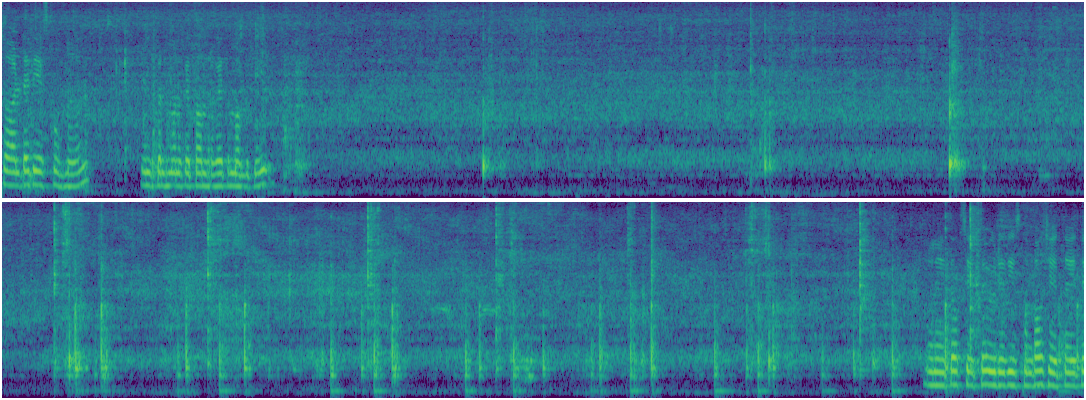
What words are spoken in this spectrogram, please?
సాల్ట్ అయితే వేసుకుంటున్నాను. ఎందుకంటే మనకి తొందరగా అయితే మగ్గుతుంది నేనైతే ఒక చేతితో వీడియో తీసుకుంటా. ఒక చేతితో అయితే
